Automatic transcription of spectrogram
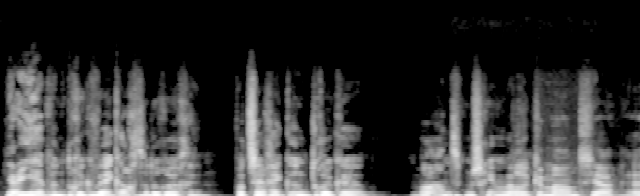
Ja, je hebt een drukke week achter de rug hè? Wat zeg ik? Een drukke maand misschien wel. Drukke maand, ja. Uh,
